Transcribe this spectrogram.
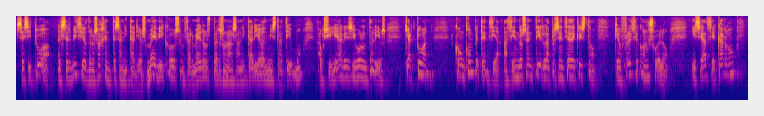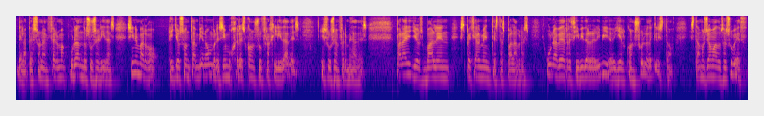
se sitúa el servicio de los agentes sanitarios, médicos, enfermeros, personal sanitario, administrativo, auxiliares y voluntarios, que actúan con competencia, haciendo sentir la presencia de Cristo que ofrece consuelo y se hace cargo de la persona enferma curando sus heridas. Sin embargo, ellos son también hombres y mujeres con sus fragilidades y sus enfermedades. Para ellos valen especialmente estas palabras. Una vez recibido el alivio y el consuelo de Cristo, estamos llamados a su vez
